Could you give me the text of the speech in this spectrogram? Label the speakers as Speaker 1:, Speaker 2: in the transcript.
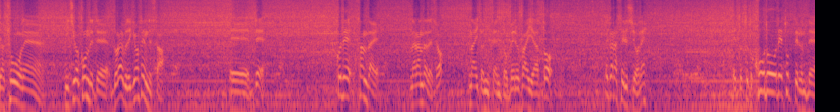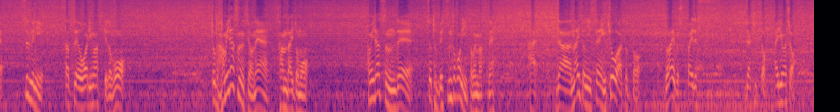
Speaker 1: いや今日ね道が混んでてドライブできませんでした。えー、でこれで3台並んだでしょ？ナイト2000とベルファイアとそれからセルシオね。えっとちょっと行動で撮ってるんですぐに撮影終わりますけどもちょっとはみ出すんですよね。3台とも。はみ出すんでちょっと別のところに止めますね。はい。じゃあナイト2000今日はちょっとドライブ失敗です。じゃあキット入りましょう。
